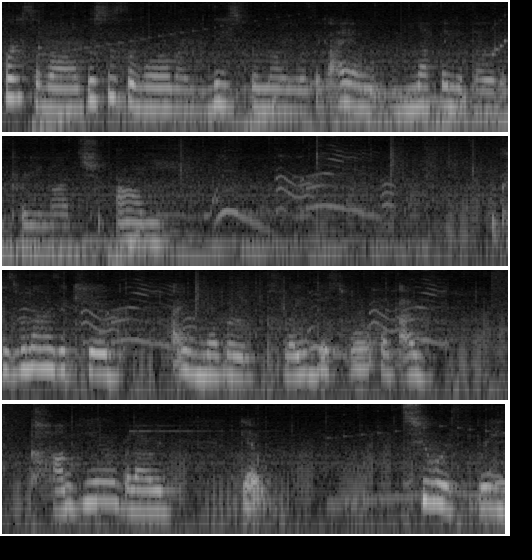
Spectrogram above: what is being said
first of all, this is the world I'm least familiar with. Like, I know nothing about it, pretty much. Um, because when I was a kid, I never played this world. Like, I'd come here, but I would get two or three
